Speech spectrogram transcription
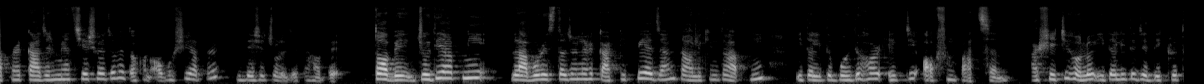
আপনার কাজের মেয়াদ শেষ হয়ে যাবে, তখন অবশ্যই আপনার দেশে চলে যেতে হবে। তবে যদি আপনি লাবর স্তাজনের কার্ডটি পেয়ে যান, তাহলে কিন্তু আপনি ইতালিতে বৈধ হওয়ার একটি অপশন পাচ্ছেন। আর সেটি হলো, ইতালিতে যে ডিক্রেত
